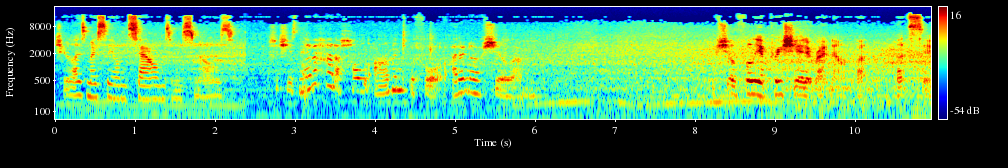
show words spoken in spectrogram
She relies mostly on sounds and smells. She's never had a whole almond before. I don't know if she'll um if she'll fully appreciate it right now, but let's see.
